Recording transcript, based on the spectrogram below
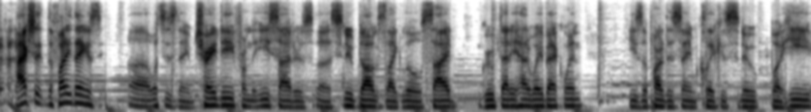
actually, the funny thing is, uh, what's his name? Tray Deee from the Eastsidaz, uh, Snoop Dogg's like little side group that he had way back when. He's a part of the same clique as Snoop, but he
